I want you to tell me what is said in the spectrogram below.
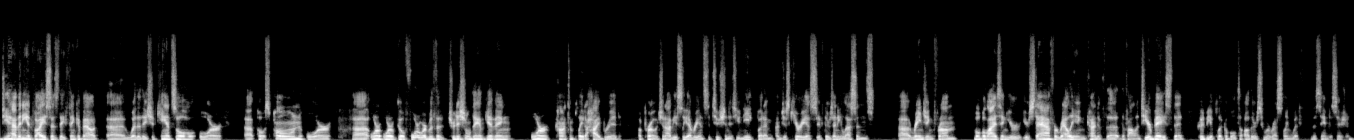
do you have any advice as they think about uh, whether they should cancel or uh, postpone or uh, or or go forward with a traditional day of giving or contemplate a hybrid approach? And obviously, every institution is unique, but I'm I'm just curious if there's any lessons uh, ranging from mobilizing your your staff or rallying kind of the the volunteer base that could be applicable to others who are wrestling with the same decision?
